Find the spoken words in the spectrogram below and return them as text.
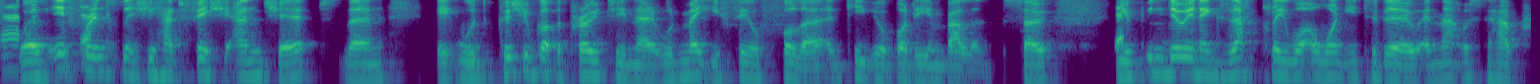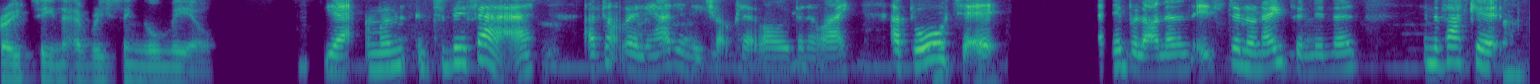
Yeah, whereas if for yeah. instance you had fish and chips then it would because you've got the protein there it would make you feel fuller and keep your body in balance. So Yeah. you've been doing exactly what i want you to do and that was to have protein at every single meal yeah. And when, to be fair, I've not really had any chocolate while we've been away. I bought it, a nibble on, and it's still unopened in the in the packets.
